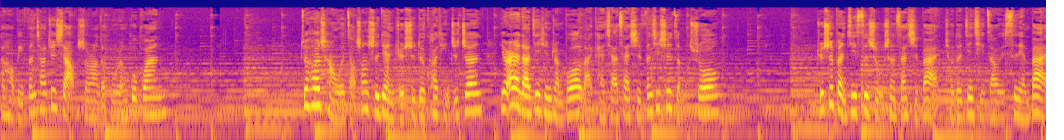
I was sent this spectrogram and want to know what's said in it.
看好比分差距小、受让的湖人过关。最后一场为早上十点爵士对快艇之争，由艾尔达进行转播，来看一下赛事分析师怎么说。爵士本季四十五胜三十败，球队近期遭遇四连败。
